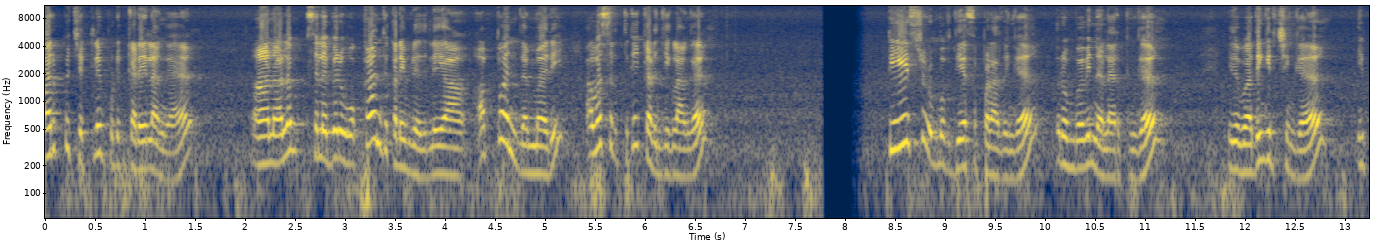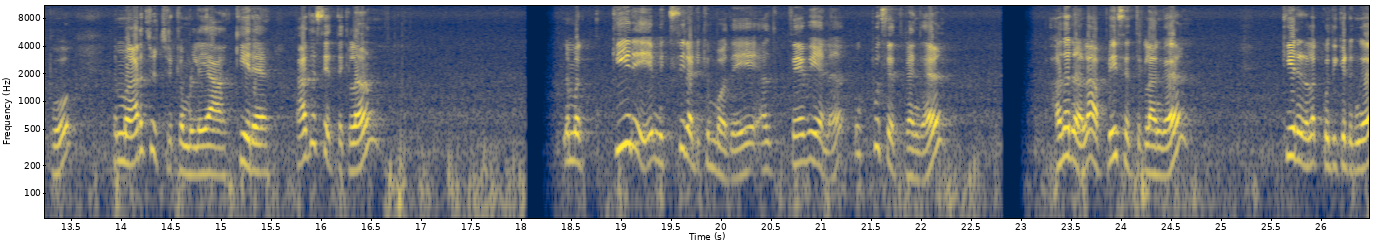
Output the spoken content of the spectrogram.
பருப்பு சட்னியும் போட்டு கடையிலாங்க. ஆனாலும் சில பேர் உட்காந்து கடை முடியாது இல்லையா? அப்போ இந்த மாதிரி அவசரத்துக்கு கடைஞ்சிக்கலாங்க. டேஸ்ட் ரொம்ப வித்தியாசப்படாதுங்க. ரொம்பவே நல்லா இருக்குங்க. இது வதங்கிருச்சுங்க. இப்போது நம்ம அரைச்சி வச்சுருக்கோம் இல்லையா? கீரை. அதை சேர்த்துக்கலாம். நம்ம கீரையை மிக்சியில் அடிக்கும் போதே அதுக்கு தேவையான உப்பு சேர்த்துட்டாங்க. அதனால் அப்படியே சேர்த்துக்கலாங்க. கீரை நல்லா கொதிக்கிடுங்க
